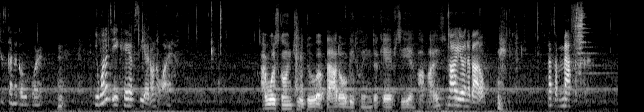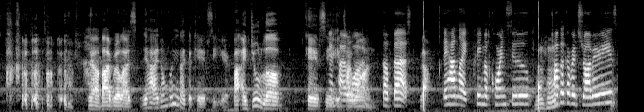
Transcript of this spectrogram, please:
Just gonna go for it. Mm. You wanted to eat KFC. I don't know why. I was going to do a battle between the KFC and Popeyes. Now you're doing a battle. That's a massacre. yeah, but I realized, yeah, I don't really like the KFC here, but I do love KFC in, in Taiwan. Taiwan. The best. Yeah. They had like cream of corn soup, Mhm. chocolate covered strawberries.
